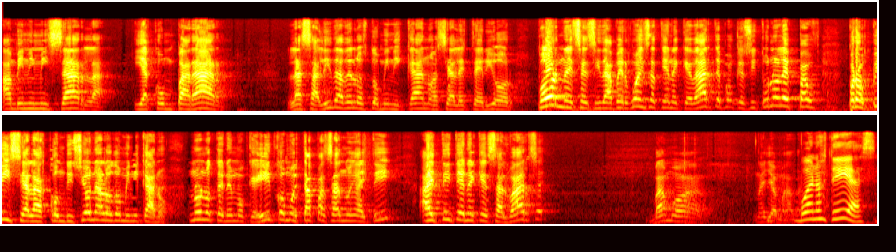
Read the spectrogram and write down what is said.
a minimizarla y a comparar la salida de los dominicanos hacia el exterior por necesidad. Vergüenza tiene que darte porque si tú no le propicias las condiciones a los dominicanos, no nos tenemos que ir como está pasando en Haití. Haití tiene que salvarse. Vamos a una llamada. Buenos días.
